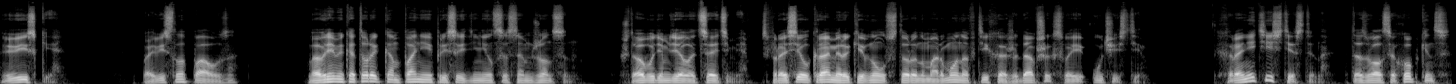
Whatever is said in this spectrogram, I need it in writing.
виски». Повисла пауза, во время которой к компании присоединился Сэм Джонсон. «Что будем делать с этими?» — спросил Крамер и кивнул в сторону мормонов, тихо ожидавших своей участи. «Хранить, естественно», — отозвался Хопкинс,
